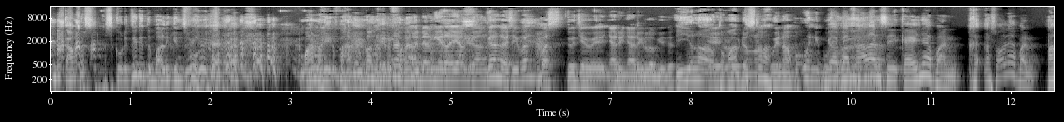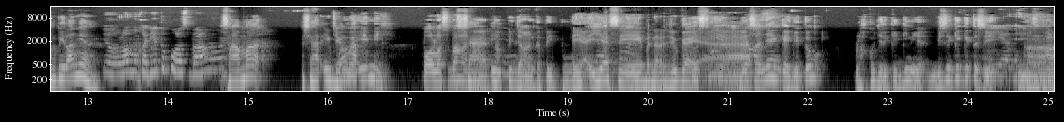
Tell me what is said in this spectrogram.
di kampus security ditebalikin semua. Mana Irfan? Mana Irfan? Ada ngira yang gangga gak sih Pan pas tuh cewek nyari-nyari lo gitu? Iyalah Eh, udah otomatis lah. ngelakuin apa? Oh ini nggak bakalan sih kayaknya apaan K- soalnya apaan tampilannya Ya Allah muka dia tuh polos banget. sama syari cewek banget ini polos banget. Syari. Tapi jangan ketipu. iya iya sih bener juga ya Biasanya yang kayak gitu, lah kok jadi kayak gini ya? Bisa kayak gitu sih. Iya, malah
